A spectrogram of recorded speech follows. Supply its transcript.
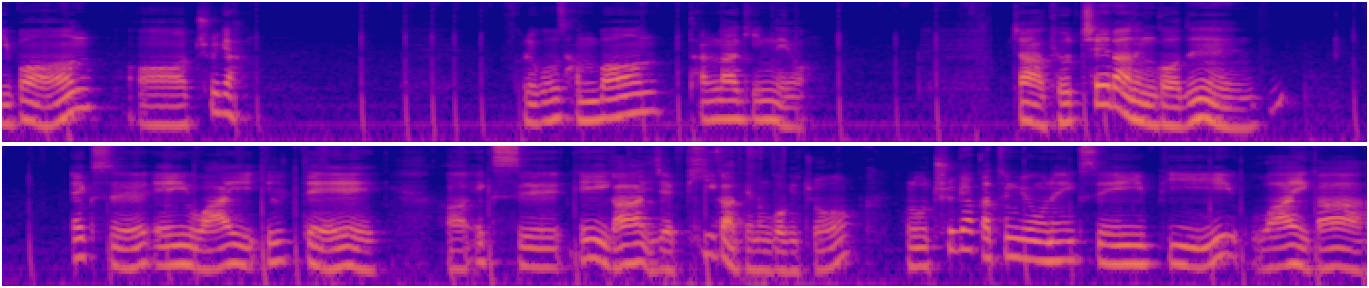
2번 어, 축약 그리고 3번 탈락이 있네요. 자, 교체라는 거는 x, a, y일 때 어, x, a가 이제 p가 되는 거겠죠. 그리고 축약 같은 경우는 x, a, b, y가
